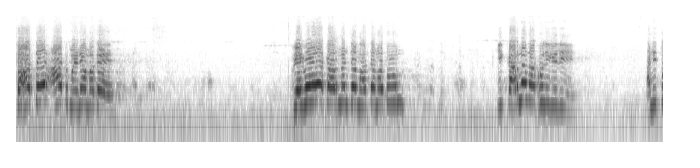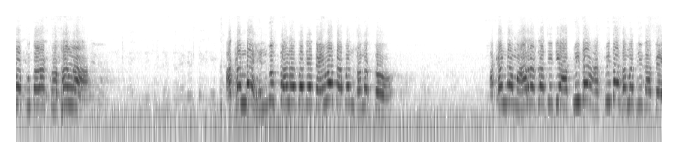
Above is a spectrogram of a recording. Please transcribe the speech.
सहा ते आठ महिन्यामध्ये वेगवेगळ्या कारणांच्या माध्यमातून ही कारणं दाखवली गेली आणि तो पुतळा कोसळला. अखंड हिंदुस्थानाचं जे दैवत आपण समजतो अखंड महाराष्ट्राची जी अस्मिता अस्मिता समजली जाते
